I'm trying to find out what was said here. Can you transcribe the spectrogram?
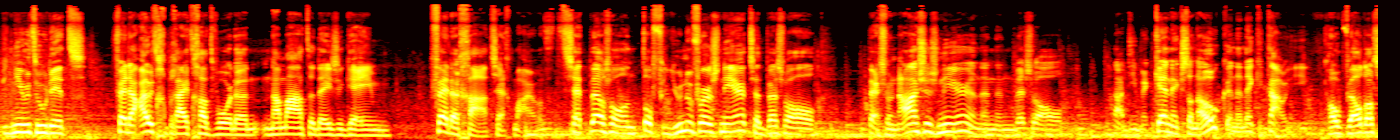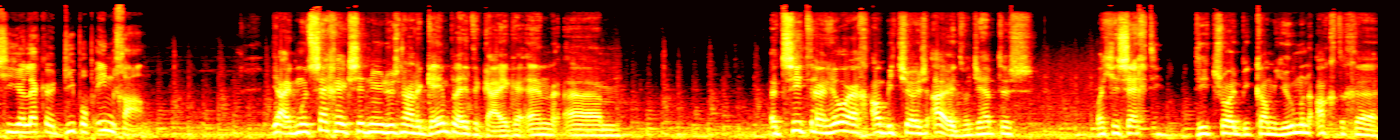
benieuwd hoe dit verder uitgebreid gaat worden naarmate deze game verder gaat, zeg maar. Want het zet best wel een toffe universe neer. Het zet best wel personages neer en, best wel nou, die mechanics dan ook. En dan denk ik, nou, ik hoop wel dat ze hier lekker diep op ingaan. Ja, ik moet zeggen, ik zit nu dus naar de gameplay te kijken en ehm, het ziet er heel erg ambitieus uit. Want je hebt dus, wat je zegt, die Detroit Become Human-achtige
